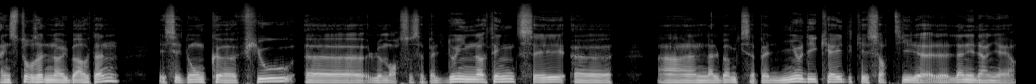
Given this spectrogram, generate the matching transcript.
Einsturzen Neubauten. Et c'est donc Few, le morceau s'appelle Doing Nothing, c'est un album qui s'appelle New Decade qui est sorti l'année dernière.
